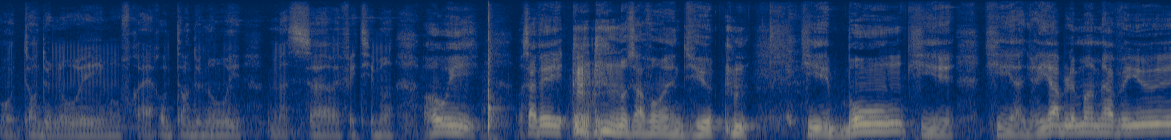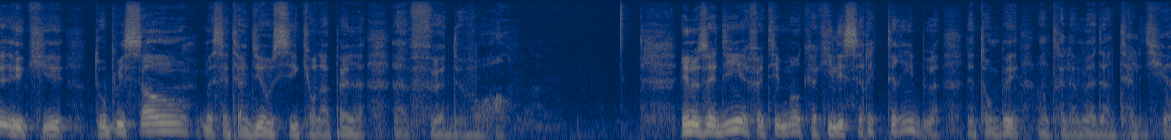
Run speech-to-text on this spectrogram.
Au temps de Noé, mon frère, au temps de Noé, ma soeur, effectivement. Oh oui, vous savez, nous avons un Dieu qui est bon, qui est, qui est agréablement merveilleux et qui est tout puissant, mais c'est un Dieu aussi qu'on appelle un feu dévorant. Il nous a dit effectivement qu'il serait terrible de tomber entre les mains d'un tel Dieu.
